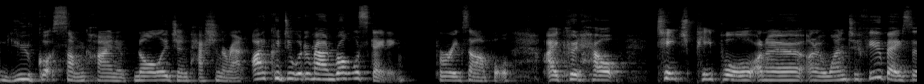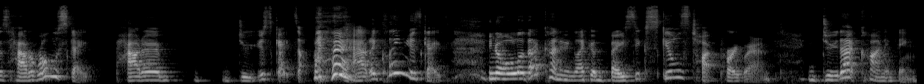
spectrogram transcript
you've got some kind of knowledge and passion around. I could do it around roller skating, for example. I could help teach people on a on a one to few basis how to roller skate, how to do your skates up, how to clean your skates, you know, all of that kind of thing, like a basic skills type program. Do that kind of thing.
